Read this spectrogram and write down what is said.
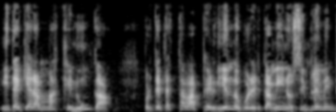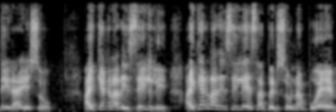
y te quieran más que nunca, porque te estabas perdiendo por el camino, simplemente era eso. Hay que agradecerle, hay que agradecerle a esa persona pues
